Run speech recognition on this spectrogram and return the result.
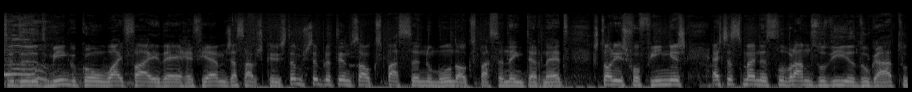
Noite de domingo com o Wi-Fi da RFM. Já sabes que estamos sempre atentos ao que se passa no mundo, ao que se passa na internet, histórias fofinhas. Esta semana celebramos o Dia do Gato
